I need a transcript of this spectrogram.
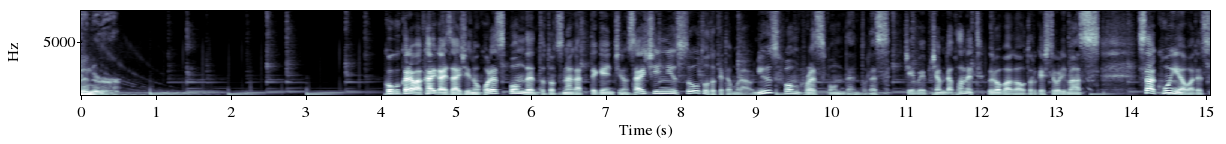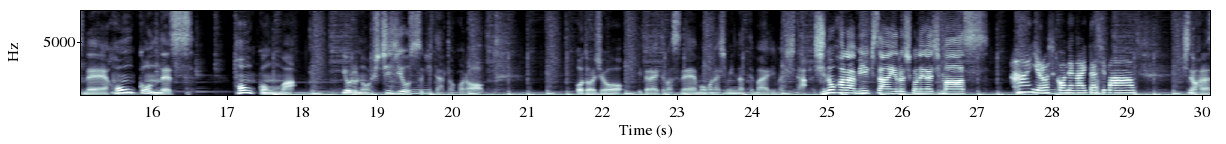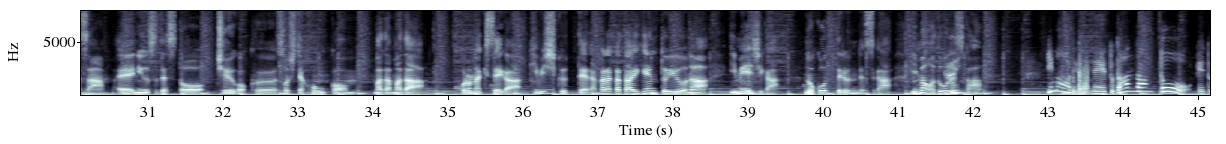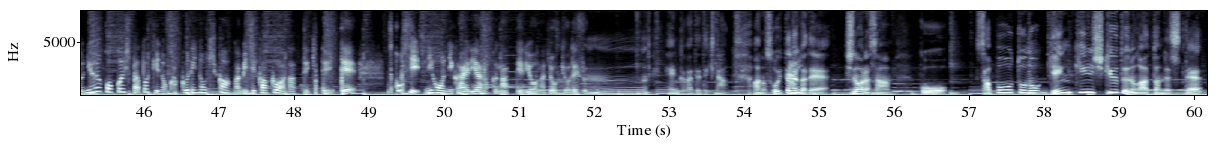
Spinner ここからは海外在住のコレスポンデントとつながって現地の最新ニュースを届けてもらうニュースフォームコレスポンデントです。J-Web チャムダプラネットグローバーがお届けしております。さあ今夜はですね香港です。香港は夜の7時を過ぎたところ。ご登場いただいてますね。もうおなじみになってまいりました。篠原美幸さんよろしくお願いします。はい、よろしくお願いいたします。篠原さん、えーニュースですと中国そして香港まだまだコロナ規制が厳しくってなかなか大変というようなイメージが残ってるんですが今はどうですか、今はですね、えっと、だんだんと、えっと、入国した時の隔離の期間が短くはなってきていて、少し日本に帰りやすくなっているような状況です。変化が出てきた。あのそういった中で、篠原さんこうサポートの現金支給というのがあったんですって？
